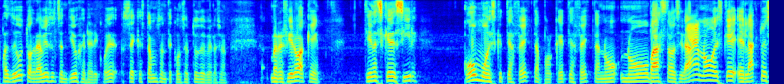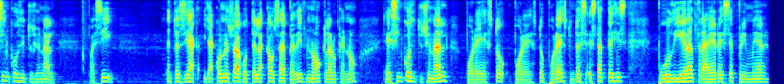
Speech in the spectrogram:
Cuando digo tu agravio es el sentido genérico, ¿eh? sé que estamos ante conceptos de violación. Me refiero a que tienes que decir cómo es que te afecta, por qué te afecta. No, no basta decir, ah, no, es que el acto es inconstitucional. Pues sí. Entonces ya, ya con eso agoté la causa de pedir. No, claro que no. Es inconstitucional por esto, por esto, por esto. Entonces esta tesis pudiera traer ese primer,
